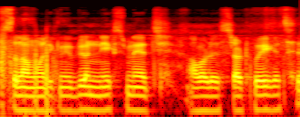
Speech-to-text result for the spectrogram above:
আসসালামু আলাইকুম এভরিওয়ান নেক্সট ম্যাচ আবার স্টার্ট হয়ে গেছে।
